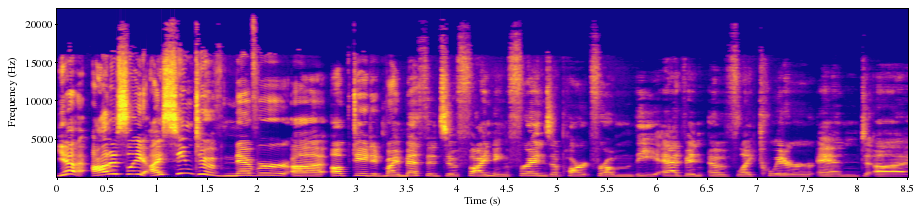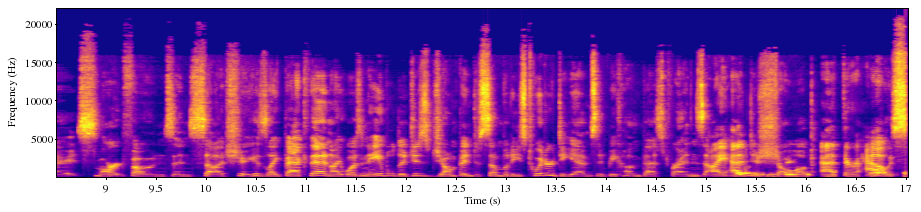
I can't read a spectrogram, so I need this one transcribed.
yeah honestly I seem to have never uh, updated my methods of finding friends apart from the advent of like Twitter and uh, smartphones and such because like back then I wasn't able to just jump into somebody's Twitter DMs and become best friends. I had to show up at their house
